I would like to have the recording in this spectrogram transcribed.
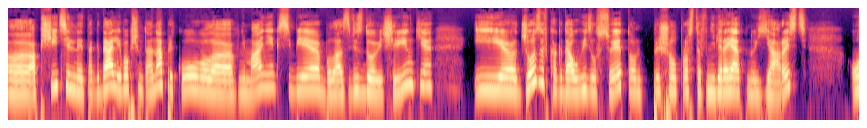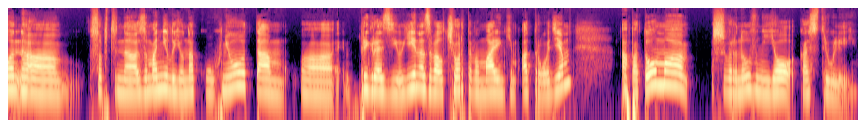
общительной и так далее. И, в общем-то, она приковывала внимание к себе, была звездой вечеринки. И Джозеф, когда увидел все это, он пришел просто в невероятную ярость. Он, а, собственно, заманил ее на кухню, там а, пригрозил ей, называл чертовым маленьким отродьем, а потом а, швырнул в нее кастрюлей.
